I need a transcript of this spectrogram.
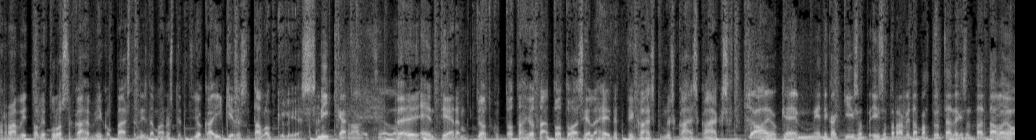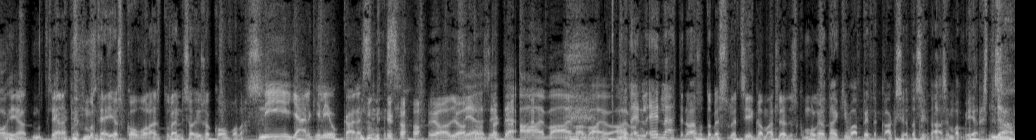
ravit oli tulossa kahden viikon päästä, niitä mainostettiin joka ikisessä talon kyljessä. Mikä ravit siellä on? Ei, en tiedä, mutta jotkut tota, jotain totoa siellä heitettiin 22.8. Ai okei, okay. mietin kaikki isot, isot ravitapahtumat tältä kesän taitaa olla jo ohi, mutta siellä... Mutta hei, jos Kouvolaan se tulee, niin se on iso Kouvolassa. niin, jälkiliukkaille sitten. joo, joo, joo, siellä totta sitten kai. aivan, aivan, aivan. Mutta aivan. en, en lähtenyt asuntomessulle tsiikaamaan, että löytyisikö mulle jotain kivaa pientä kaksiota siitä aseman vierestä. Joo,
